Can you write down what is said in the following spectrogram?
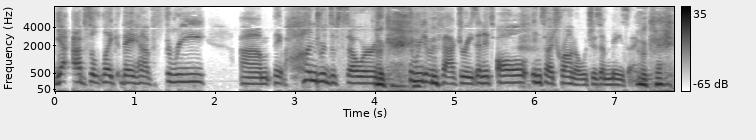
Yeah, absolutely. Like they have three um, they have hundreds of sewers, okay. three different factories, and it's all inside Toronto, which is amazing. Okay.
